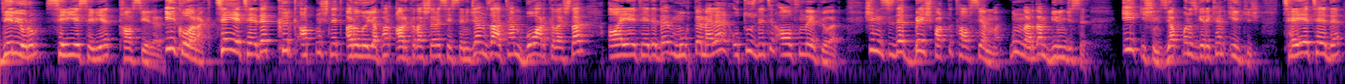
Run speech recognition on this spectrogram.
geliyorum seviye seviye tavsiyelere. İlk olarak TYT'de 40-60 net aralığı yapan arkadaşlara sesleneceğim. Zaten bu arkadaşlar AYT'de de muhtemelen 30 netin altında yapıyorlar. Şimdi size 5 farklı tavsiyem var. Bunlardan birincisi. İlk işiniz yapmanız gereken ilk iş. TYT'de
